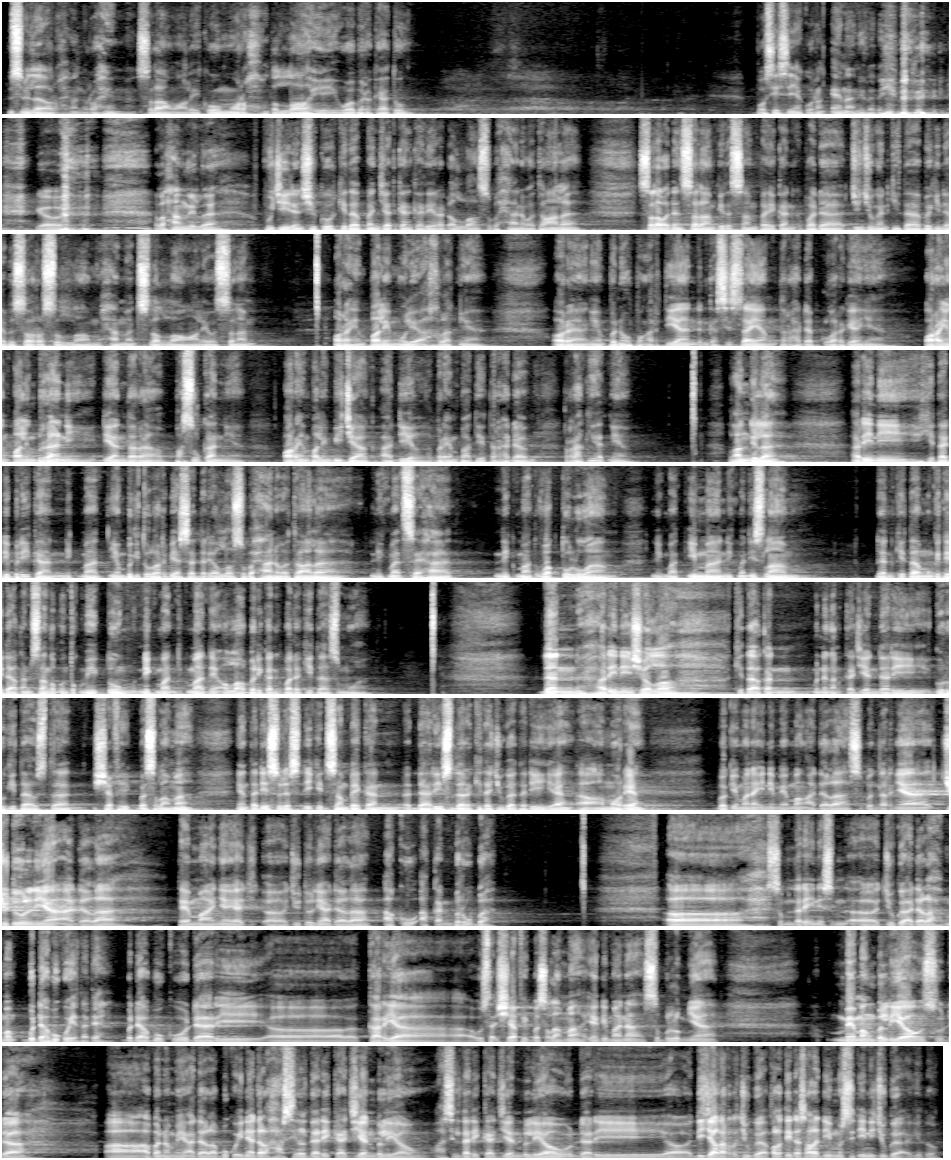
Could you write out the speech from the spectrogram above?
Bismillahirrahmanirrahim. Assalamualaikum warahmatullahi wabarakatuh. Posisinya kurang enak nih tadi. Alhamdulillah, puji dan syukur kita panjatkan kehadirat Allah Subhanahu wa taala. Salawat dan salam kita sampaikan kepada junjungan kita baginda besar Rasulullah Muhammad sallallahu alaihi wasallam. Orang yang paling mulia akhlaknya, orang yang penuh pengertian dan kasih sayang terhadap keluarganya, orang yang paling berani di antara pasukannya, orang yang paling bijak, adil, berempati terhadap rakyatnya. Alhamdulillah, hari ini kita diberikan nikmat yang begitu luar biasa dari Allah Subhanahu wa taala, nikmat sehat, nikmat waktu luang, nikmat iman, nikmat Islam dan kita mungkin tidak akan sanggup untuk menghitung nikmat-nikmat yang Allah berikan kepada kita semua. Dan hari ini insya Allah kita akan mendengar kajian dari guru kita Ustaz Syafiq Baslama yang tadi sudah sedikit disampaikan dari saudara kita juga tadi ya Amor ya. Bagaimana ini memang adalah sebenarnya judulnya adalah temanya ya uh, judulnya adalah aku akan berubah. Uh, sebenarnya ini uh, juga adalah bedah buku ya tadi ya. Bedah buku dari uh, karya Ustaz Syafiq Baslama yang di mana sebelumnya memang beliau sudah uh, apa namanya adalah buku ini adalah hasil dari kajian beliau, hasil dari kajian beliau dari uh, di Jakarta juga, kalau tidak salah di masjid ini juga gitu.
